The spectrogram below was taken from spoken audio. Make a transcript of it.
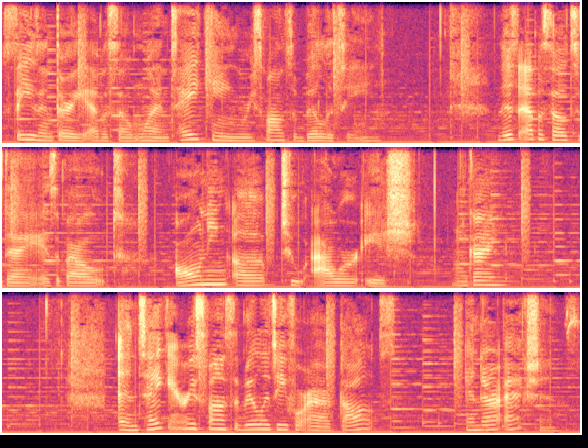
Season 3, Episode 1 Taking Responsibility. This episode today is about owning up to our ish, okay? And taking responsibility for our thoughts and our actions.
